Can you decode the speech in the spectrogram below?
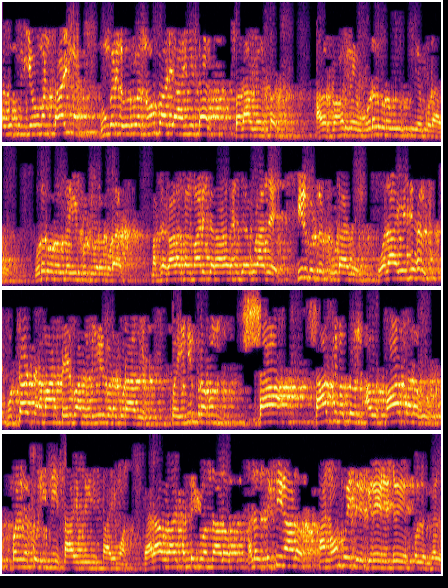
அதுக்கும் யோமன் தாய்மன். உங்களில் ஒருவர் நோம்பாளி ஆகிவிட்டால் பலா ஏற்படும் அவர் பகலிலே உடல் உறவு செய்யக்கூடாது. உடல் உறவுல ஈடுபட்டு விடக்கூடாது. மற்ற காலங்கள் மாதிரி தராக கூடாது ஈடுபட்டு கூடாது. ஒலா எதிர்கள் முட்டாள்தனமான செயல்பாடுகளில் ஈடுபடக்கூடாது. இப்போ இனிம்பிரகும் சாத்திமத்துன் அவ் காத்தளவு கொல்லக்குள் இன்னி சாயும் இனி சாயுமோன். யாராவது ஆள் சண்டைக்கு வந்தாலோ அல்லது திட்டினாலோ நான் நோன்பு வைத்திருக்கிறேன் என்று சொல்லுங்கள்.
